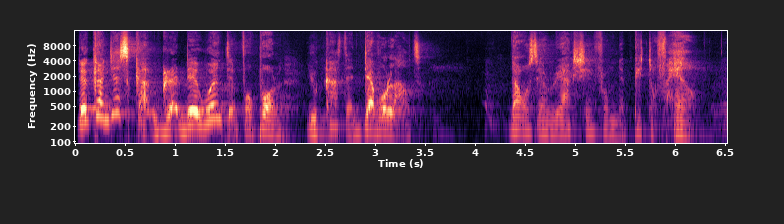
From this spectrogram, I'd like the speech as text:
They can just, they went for Paul, you cast the devil out. That was a reaction from the pit of hell. Yeah.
